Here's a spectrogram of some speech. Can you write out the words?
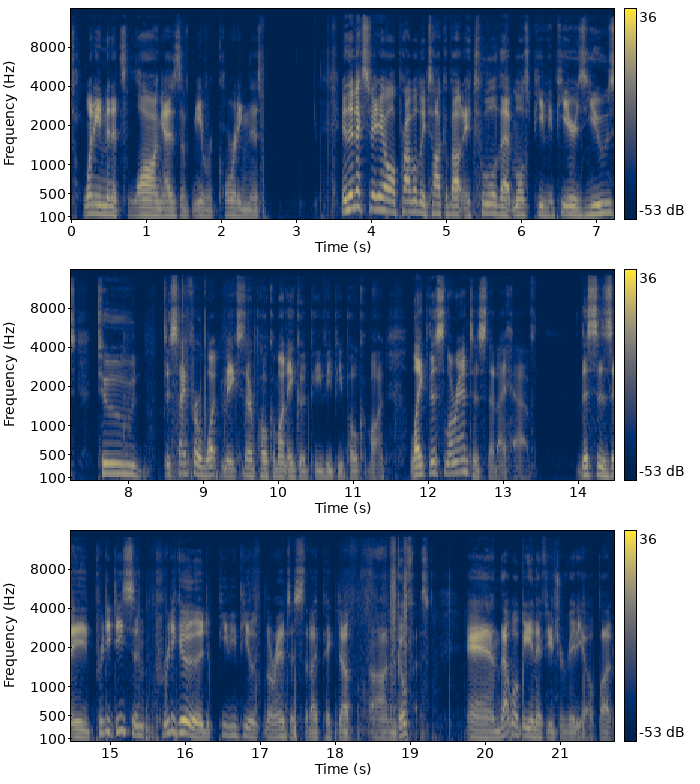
20 minutes long as of me recording this. In the next video, I'll probably talk about a tool that most PvPers use to decipher what makes their Pokemon a good PvP Pokemon, like this Lurantis that I have. This is a pretty decent, pretty good PvP Lurantis that I picked up on GoFest, and that will be in a future video. But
